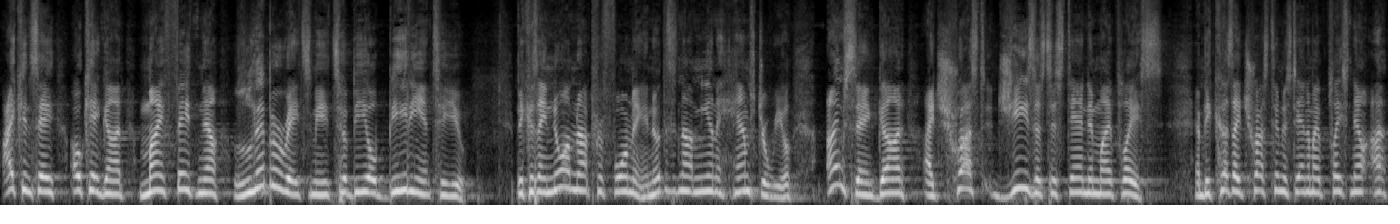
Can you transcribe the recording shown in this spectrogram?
I can say, okay, God, my faith now liberates me to be obedient to you. Because I know I'm not performing. I know this is not me on a hamster wheel. I'm saying, God, I trust Jesus to stand in my place. And because I trust him to stand in my place now, I,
